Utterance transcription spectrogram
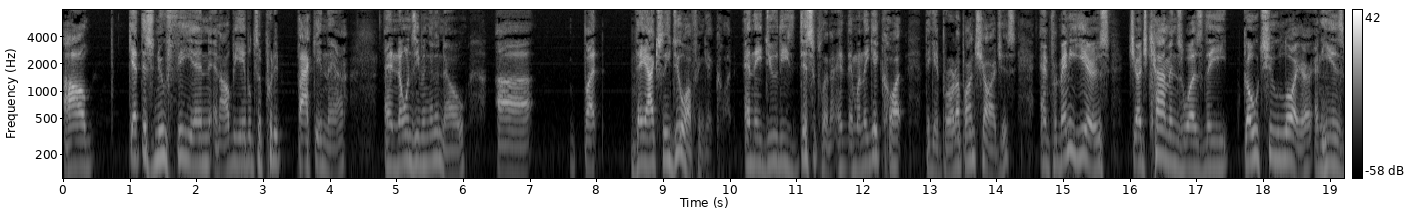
I'll get this new fee in and I'll be able to put it back in there and no one's even going to know. Uh, but they actually do often get caught and they do these discipline. And, and when they get caught, they get brought up on charges. And for many years, Judge Kamins was the go to lawyer, and he is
